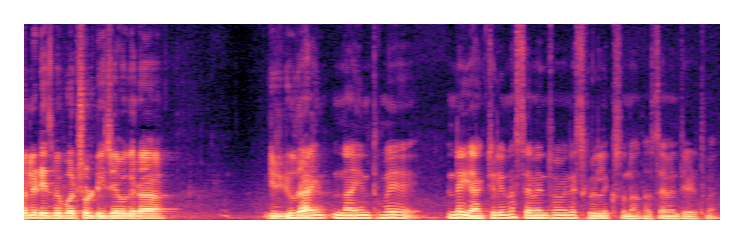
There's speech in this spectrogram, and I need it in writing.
early days में virtual DJ वगैरह did you do that ninth में नहीं एक्चुअली ना सेवन्थ में मैंने स्क्रिलेक्स सुना था सेवन्थ एट्थ में।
